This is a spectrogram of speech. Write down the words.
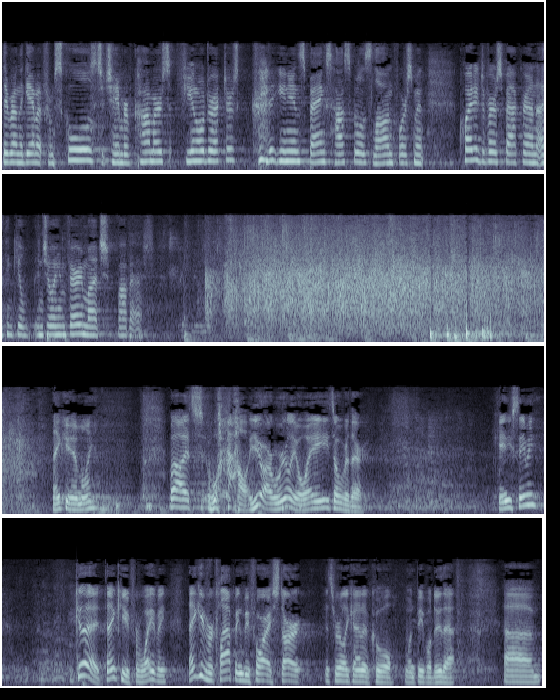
they run the gamut from schools to Chamber of Commerce, funeral directors, credit unions, banks, hospitals, law enforcement, quite a diverse background. I think you'll enjoy him very much. Bob Ash. Thank you, Emily. Well, it's wow, you are really a ways over there. Can you see me? Good. Thank you for waving. Thank you for clapping before I start. It's really kind of cool when people do that. Um,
